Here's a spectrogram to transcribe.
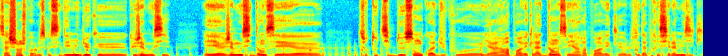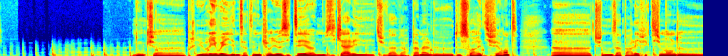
ça change quoi parce que c'est des milieux que, que j'aime aussi. Et euh, j'aime aussi danser euh, sur tout type de son quoi. Du coup il euh, y a un rapport avec la danse et un rapport avec le fait d'apprécier la musique. Donc a priori oui il y a une certaine curiosité musicale et tu vas vers pas mal de soirées différentes euh, tu nous as parlé effectivement de,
